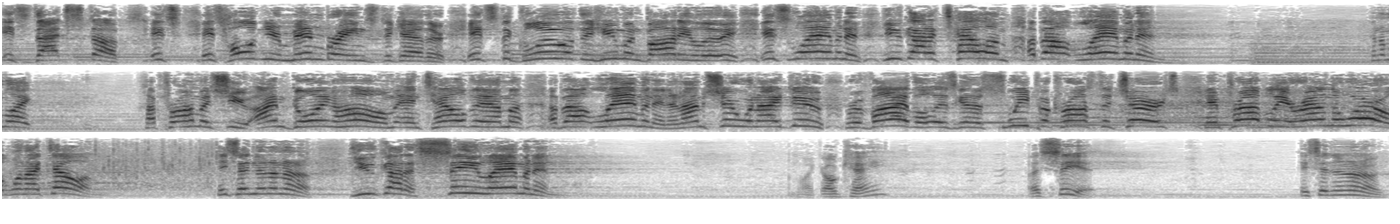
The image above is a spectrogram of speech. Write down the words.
it's that stuff. It's, it's holding your membranes together. It's the glue of the human body, Louis. It's laminin. You got to tell them about laminin. And I'm like, I promise you, I'm going home and tell them about laminin. And I'm sure when I do, revival is going to sweep across the church and probably around the world when I tell them. He said, No, no, no, no. You got to see laminin. I'm like, Okay, let's see it. He said, No, no, no.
